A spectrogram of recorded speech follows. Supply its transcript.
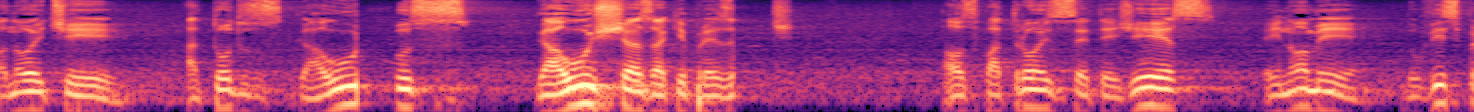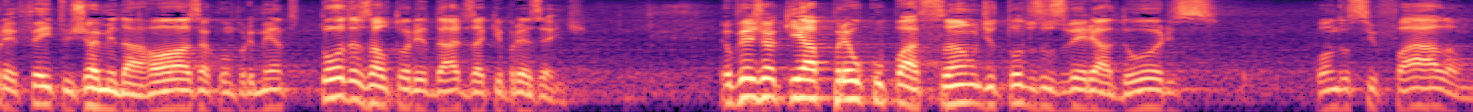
Boa noite a todos os gaúchos, gaúchas aqui presentes, aos patrões dos CTGs, em nome do vice-prefeito Jaime da Rosa, cumprimento todas as autoridades aqui presentes. Eu vejo aqui a preocupação de todos os vereadores quando se falam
